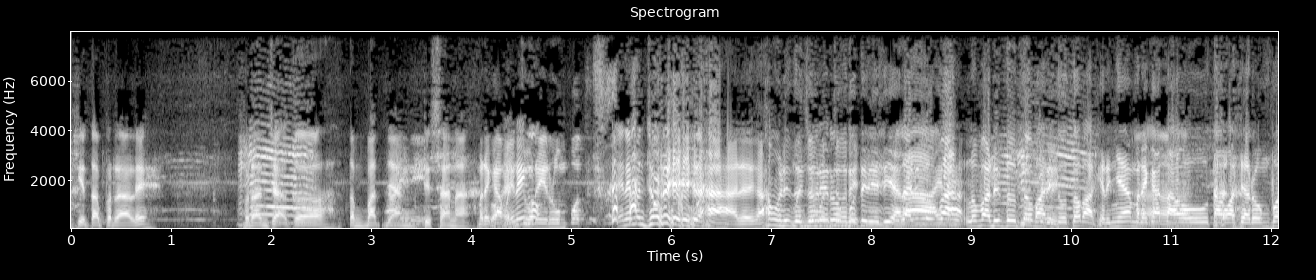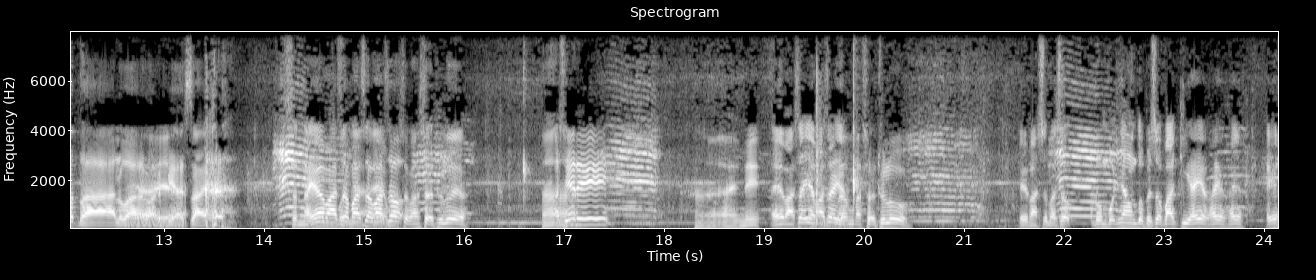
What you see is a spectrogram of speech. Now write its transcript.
kita beralih beranjak ke tempat yang ini di sana. Mereka Wah, ini mencuri kok- rumput. Ini mencuri. Nah, kamu Mencuri rumput ini dia. Tadi Lah, lupa, ini. lupa ditutup. Lupa ini. ditutup akhirnya mereka Ah. tahu tahu ada rumput. Wah, luar, Ya, luar ya. biasa ya. Senang Ayo, masuk, masuk, masuk. masuk, masuk dulu ya. Nah, Mas Heri. Nah, ini Ayo masuk ya, masuk ya. masuk dulu. Ayo masuk, masuk. Rumputnya untuk besok pagi. Ayo, ayo, ayo. Ayo.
